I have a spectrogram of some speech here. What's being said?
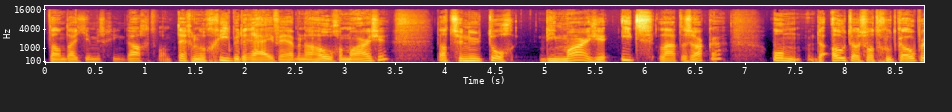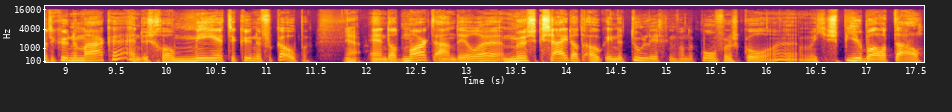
dan dat je misschien dacht. Want technologiebedrijven hebben een hoge marge. Dat ze nu toch die marge iets laten zakken om de auto's wat goedkoper te kunnen maken en dus gewoon meer te kunnen verkopen. Ja. En dat marktaandeel, hè, Musk zei dat ook in de toelichting van de conference call, hè, een beetje spierballentaal.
